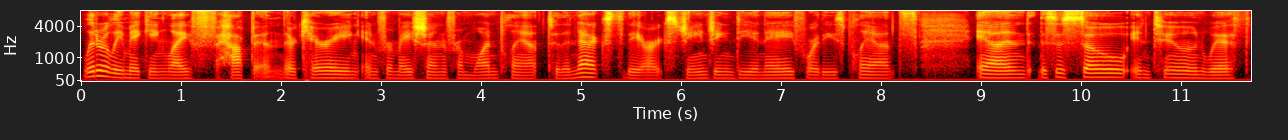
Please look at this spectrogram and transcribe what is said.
literally making life happen. They're carrying information from one plant to the next, they are exchanging DNA for these plants. And this is so in tune with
